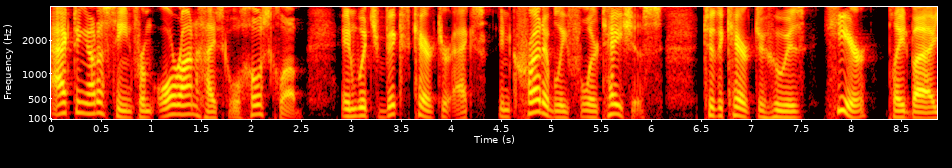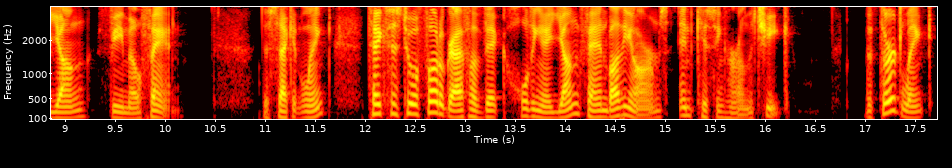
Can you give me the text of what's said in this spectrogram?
acting out a scene from Ouran High School Host Club, in which Vic's character acts incredibly flirtatious to the character who is here played by a young female fan. The second link takes us to a photograph of Vic holding a young fan by the arms and kissing her on the cheek. The third link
